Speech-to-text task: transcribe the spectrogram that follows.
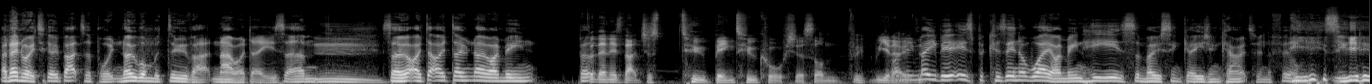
And anyway, to go back to the point, no one would do that nowadays. Um, So I, d- I don't know. I mean, but. But then is that just too being too cautious on you know? I mean, maybe it is because in a way, I mean, he is the most engaging character in the film. He is, You, he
